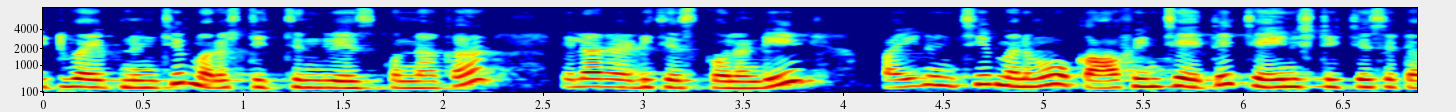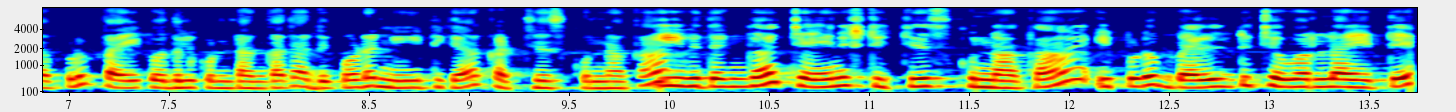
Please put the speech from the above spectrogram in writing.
ఇటువైపు నుంచి మరో స్టిచ్ వేసుకున్నాక ఇలా రెడీ చేసుకోవాలండి. పైనుంచి మనము ఒక హాఫ్ ఇంచ్ అయితే చైన్ స్టిచ్ చేసేటప్పుడు పైకి వదులుకుంటాం కదా అది కూడా నీట్గా కట్ చేసుకున్నాక. ఈ విధంగా చైన్ స్టిచ్ చేసుకున్నాక ఇప్పుడు బెల్ట్ చివరిలో అయితే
